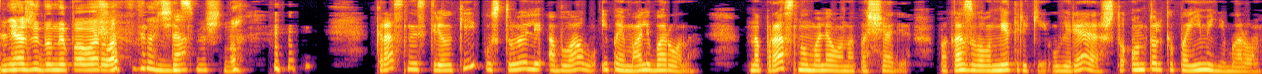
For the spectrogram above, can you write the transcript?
Неожиданный поворот. Очень смешно. Красные стрелки устроили облаву и поймали барона. Напрасно умолял он о пощаде, показывал метрики, уверяя, что он только по имени барон.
